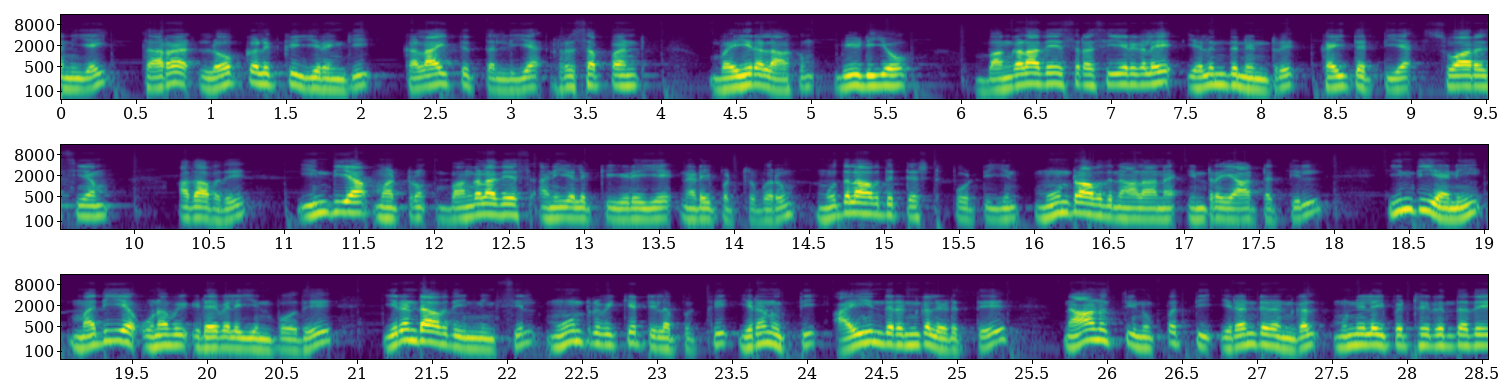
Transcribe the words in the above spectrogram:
அணியை தர லோக்கலுக்கு இறங்கி கலாய்த்து தள்ளிய ரிஷபண்ட் வைரலாகும் வீடியோ. பங்களாதேஷ் ரசிகர்களே எழுந்து நின்று கைதட்டிய சுவாரஸ்யம். அதாவது இந்தியா மற்றும் பங்களாதேஷ் அணிகளுக்கு இடையே நடைபெற்று வரும் முதலாவது டெஸ்ட் போட்டியின் மூன்றாவது நாளான இன்றைய ஆட்டத்தில் இந்திய அணி மதிய உணவு இடைவெளியின் போது இரண்டாவது இன்னிங்ஸில் மூன்று விக்கெட் இழப்புக்கு இருநூற்றி ஐந்து ரன்கள் எடுத்து நானூற்றி முப்பத்தி இரண்டு ரன்கள் முன்னிலை பெற்றிருந்தது.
